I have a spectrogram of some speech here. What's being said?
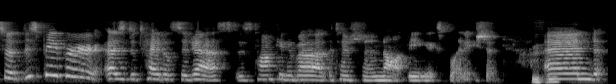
so this paper, as the title suggests, is talking about attention not being explanation. Mm-hmm. And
